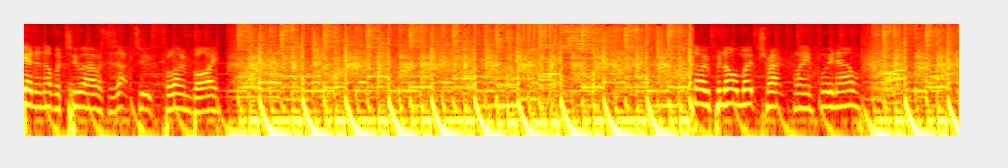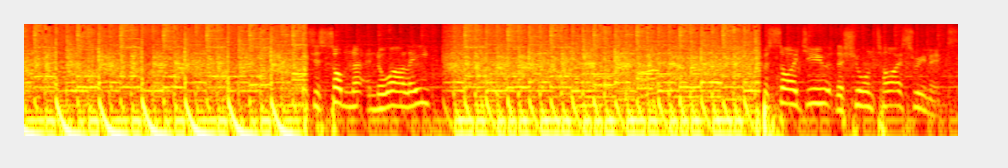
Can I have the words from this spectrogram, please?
Again, another two hours has absolutely flown by. So, penultimate track playing for you now. This is Somna and Noali. Beside you, the Sean Tyas remix.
